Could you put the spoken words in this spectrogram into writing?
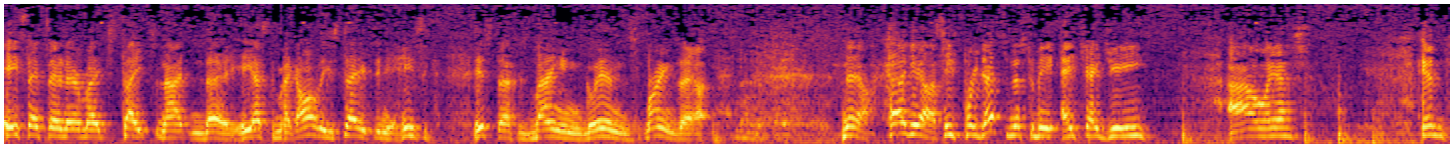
He sits there and there makes tapes night and day. He has to make all these tapes and he's, his stuff is banging Glenn's brains out. Now, hagios, he's predestined us to be H-A-G-I-O-S. And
